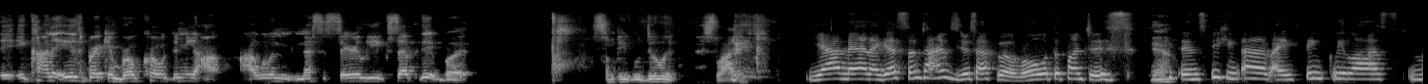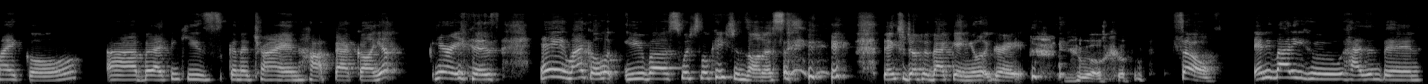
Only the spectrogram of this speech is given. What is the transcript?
it, it kind of is breaking bro code to me. I, I wouldn't necessarily accept it, but some people do it. It's life. Yeah, man. I guess sometimes you just have to roll with the punches. Yeah. And speaking of, I think we lost Michael, uh, but I think he's gonna try and hop back on. Yep, here he is. Hey, Michael, look, you've uh, switched locations on us. Thanks for jumping back in. You look great. You're welcome. So, anybody who hasn't been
